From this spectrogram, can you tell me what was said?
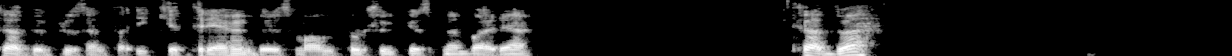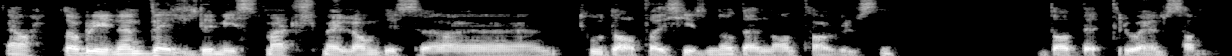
30 eh, ikke 300 som har sykehus, men bare 30 ja, da blir det en veldig mismatch mellom disse eh, to datakildene og den antagelsen. Da detter jo helt sammen.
